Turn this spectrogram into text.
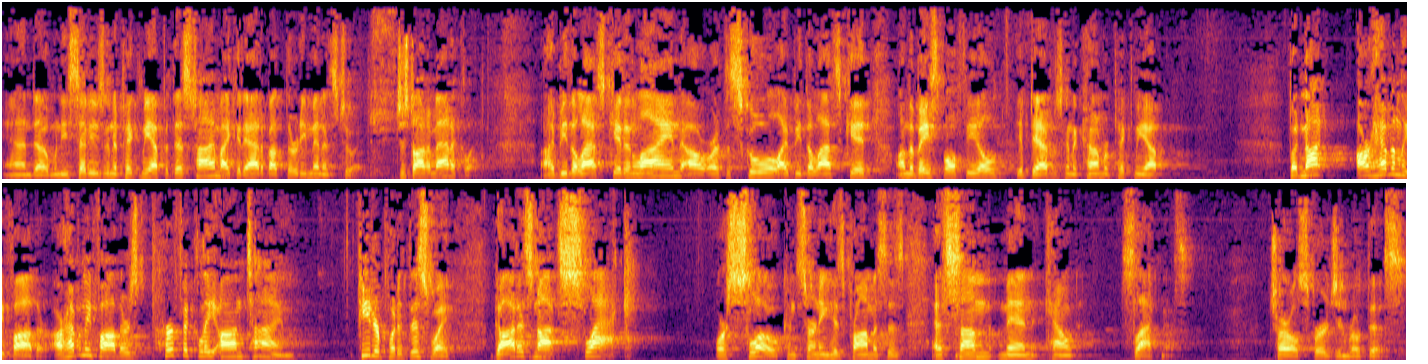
And uh, when he said he was going to pick me up at this time, I could add about 30 minutes to it, just automatically. I'd be the last kid in line uh, or at the school. I'd be the last kid on the baseball field if dad was going to come or pick me up. But not our Heavenly Father. Our Heavenly Father's perfectly on time. Peter put it this way God is not slack or slow concerning his promises, as some men count slackness. Charles Spurgeon wrote this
